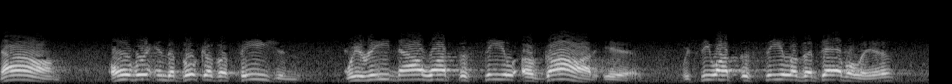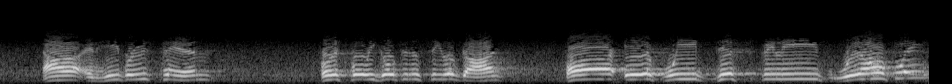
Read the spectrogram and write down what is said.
Now, over in the book of Ephesians, we read now what the seal of God is. We see what the seal of the devil is. Now, in Hebrews 10, first before we go to the seal of God, for if we disbelieve willfully,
